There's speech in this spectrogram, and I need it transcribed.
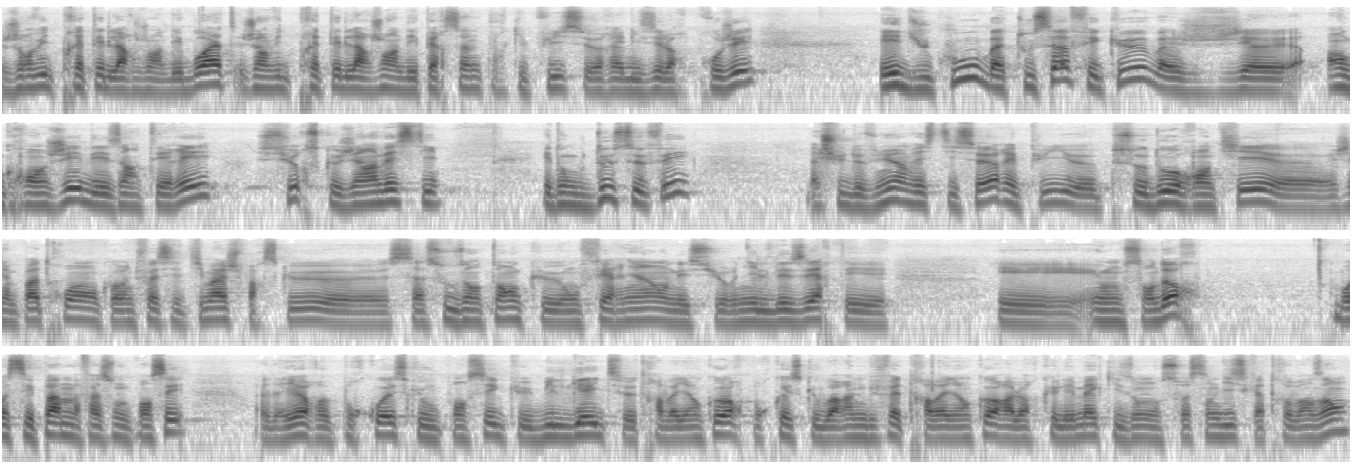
j'ai envie de prêter de l'argent à des boîtes, j'ai envie de prêter de l'argent à des personnes pour qu'ils puissent réaliser leurs projets. Et du coup, bah, tout ça fait que bah, j'ai engrangé des intérêts sur ce que j'ai investi. Et donc de ce fait, je suis devenu investisseur et puis euh, pseudo-rentier. Euh, j'aime pas trop encore une fois cette image parce que euh, ça sous-entend qu'on fait rien, on est sur une île déserte et, et, on s'endort. Moi, ce n'est pas ma façon de penser. D'ailleurs, pourquoi est-ce que vous pensez que Bill Gates travaille encore? Pourquoi est-ce que Warren Buffett travaille encore alors que les mecs, ils ont 70-80 ans?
